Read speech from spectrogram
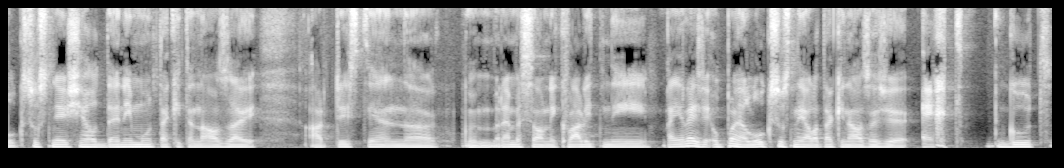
luxusnejšieho denimu, taký ten naozaj artistian, uh, remeselný, kvalitný, ani nie, že úplne luxusný, ale taký naozaj, že echt good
